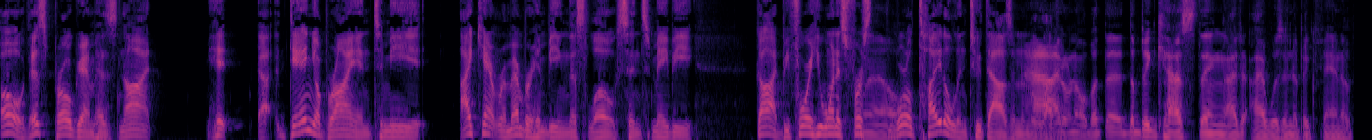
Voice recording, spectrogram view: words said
Oh, this program has not hit uh, Daniel Bryan. To me, I can't remember him being this low since maybe God before he won his first Well, world title in 2011. I don't know, but the the big cast thing, I, I wasn't a big fan of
